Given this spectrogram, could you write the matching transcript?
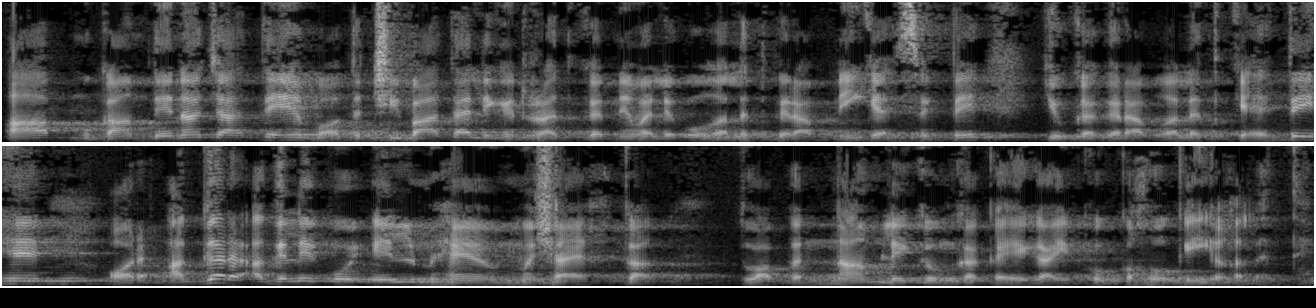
آپ مقام دینا چاہتے ہیں، بہت اچھی بات ہے، لیکن رد کرنے والے کو غلط پھر آپ نہیں کہہ سکتے، کیونکہ اگر آپ غلط کہتے ہیں اور اگر اگلے کو علم ہے ان مشائق کا، تو آپ کا نام لے کے ان کا کہے گا، ان کو کہو کہ یہ غلط ہے۔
